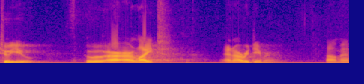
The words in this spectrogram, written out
to you, who are our light and our Redeemer. Amen.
